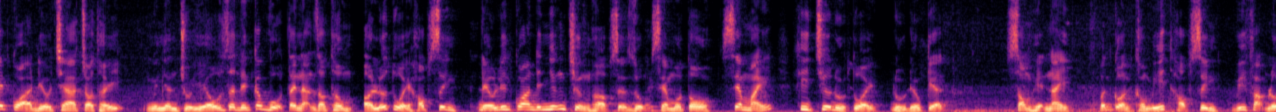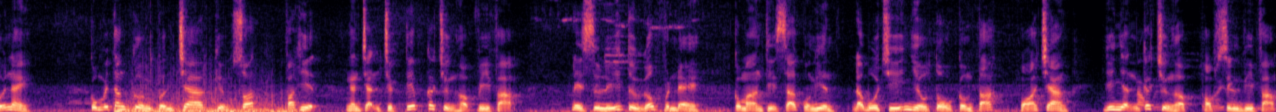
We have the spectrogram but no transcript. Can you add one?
Kết quả điều tra cho thấy, nguyên nhân chủ yếu dẫn đến các vụ tai nạn giao thông ở lứa tuổi học sinh đều liên quan đến những trường hợp sử dụng xe mô tô, xe máy khi chưa đủ tuổi, đủ điều kiện. Song hiện nay, vẫn còn không ít học sinh vi phạm lỗi này. Cùng với tăng cường tuần tra, kiểm soát, phát hiện, ngăn chặn trực tiếp các trường hợp vi phạm. Để xử lý từ gốc vấn đề, Công an thị xã Quảng Yên đã bố trí nhiều tổ công tác, hóa trang, ghi nhận các trường hợp học sinh vi phạm,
